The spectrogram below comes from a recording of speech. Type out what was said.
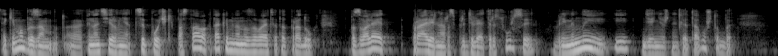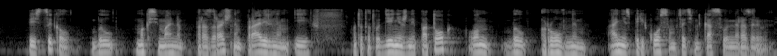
Таким образом, э, финансирование цепочки поставок, так именно называется этот продукт, позволяет правильно распределять ресурсы, временные и денежные, для того, чтобы весь цикл был максимально прозрачным, правильным, и вот этот вот денежный поток, он был ровным, а не с перекосом, с этими кассовыми разрывами.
